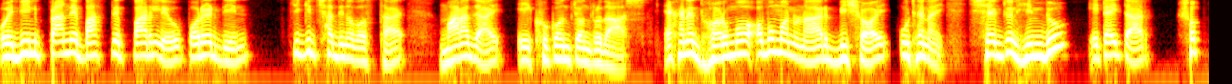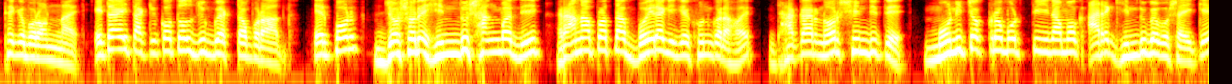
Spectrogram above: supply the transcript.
ওই দিন প্রাণে বাঁচতে পারলেও পরের দিন চিকিৎসাধীন অবস্থায় মারা যায় এই খুকন চন্দ্র দাস। এখানে ধর্ম অবমাননার বিষয় উঠে নাই। সে একজন হিন্দু, এটাই তার সব থেকে বড় অন্যায়। এটাই তাকে কতলযোগ্য একটা অপরাধ। এরপর যশোরে হিন্দু সাংবাদিক রানা প্রতাপ বৈরাগীকে খুন করা হয়। ঢাকার নরসিংদীতে মণি চক্রবর্তী নামক আরেক হিন্দু ব্যবসায়ীকে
